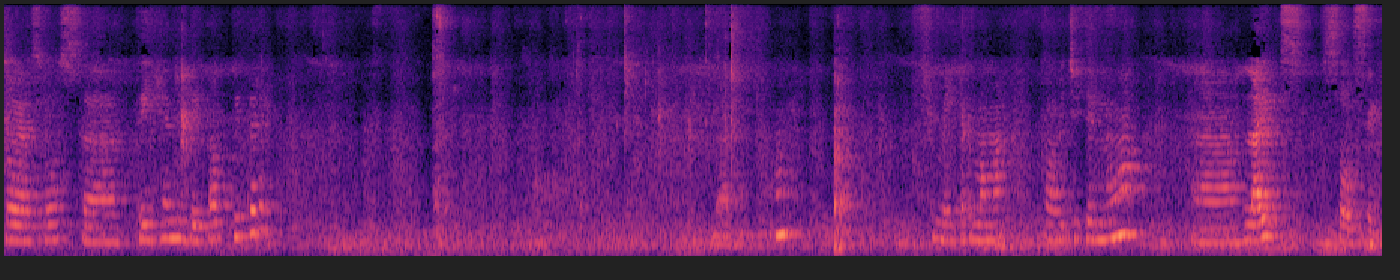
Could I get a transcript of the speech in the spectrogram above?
සෝයා සෝස් තීහෙන් දෙකක් විතර මේකට මම පාවිච්චි කරනවා ලයිට් සෝස් එක.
